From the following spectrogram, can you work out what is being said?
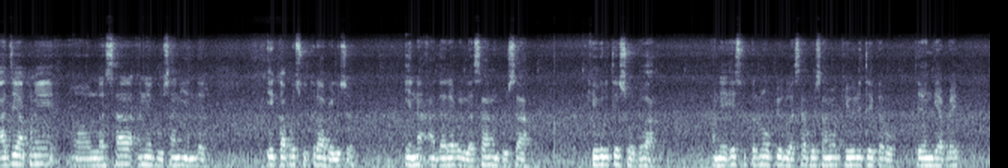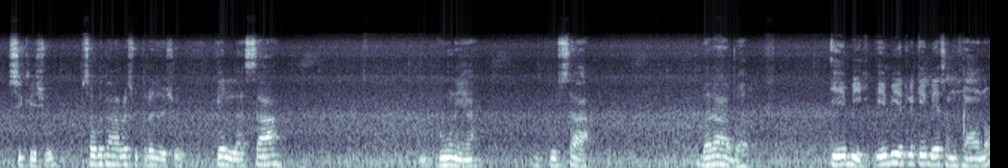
આજે આપણે લસા અને ગુસાની અંદર એક આપણું સૂત્ર આપેલું છે. એના આધારે આપણે લસા અને ગુસા કેવી રીતે શોધવા અને એ સૂત્રનો ઉપયોગ લસા ગુસામાં કેવી રીતે કરવો તે અંગે આપણે શીખીશું. સૌપ્રથમ આપણે સૂત્ર જોઈશું કે લસા ગુણ્યા ગુસા બરાબર એ બી. એ બી એટલે કે બે સંખ્યાઓનો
